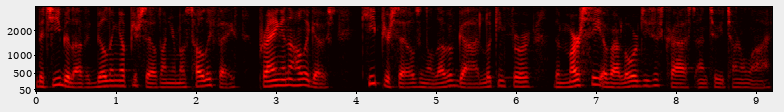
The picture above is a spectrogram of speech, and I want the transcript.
But ye, beloved, building up yourselves on your most holy faith, praying in the Holy Ghost, Keep yourselves in the love of God, looking for the mercy of our Lord Jesus Christ unto eternal life.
